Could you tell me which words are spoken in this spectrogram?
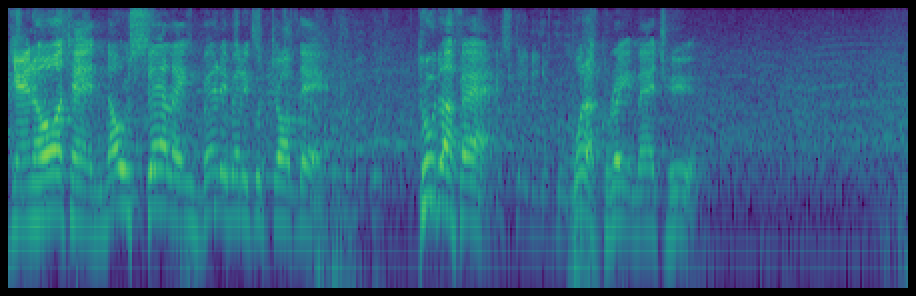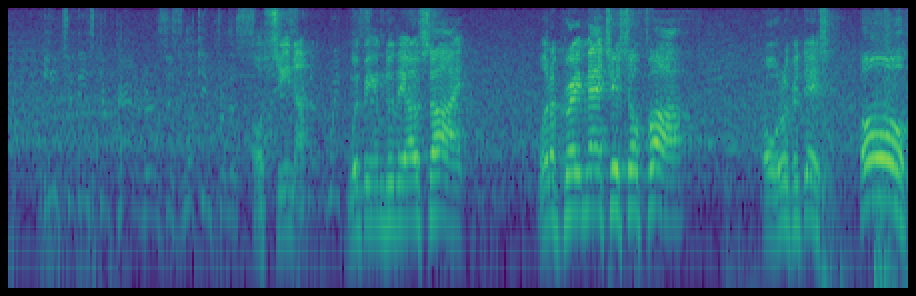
again Orton, no selling. Very, very good job there. To the back. What a great match here. Oh, Cena whipping him to the outside. What a great match here so far. Oh, look at this. Oh,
